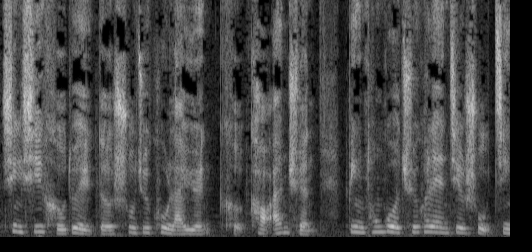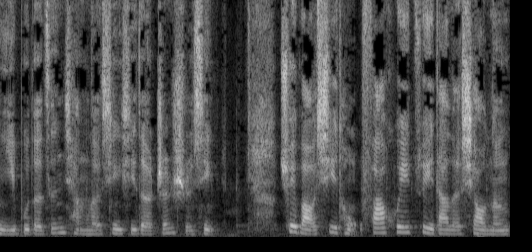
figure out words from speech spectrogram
信息核对的数据库来源可靠安全，并通过区块链技术进一步的增强了信息的真实性，确保系统发挥最大的效能。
